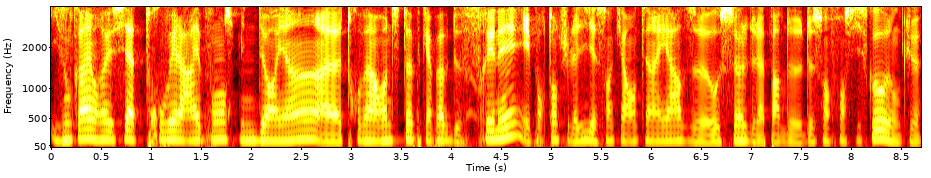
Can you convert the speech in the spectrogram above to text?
ils ont quand même réussi à trouver la réponse, mine de rien, à trouver un run-stop capable de freiner. Et pourtant, tu l'as dit, il y a 141 yards euh, au sol de la part de, San Francisco. Donc, euh,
